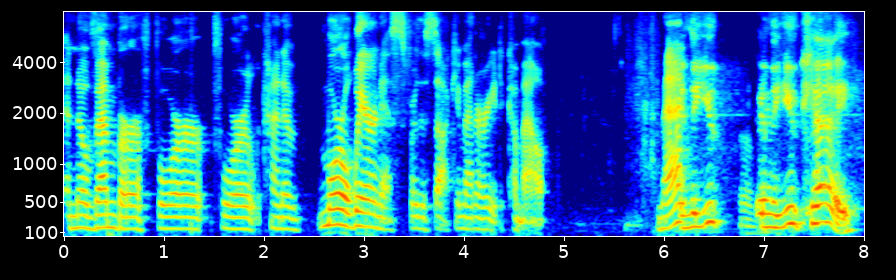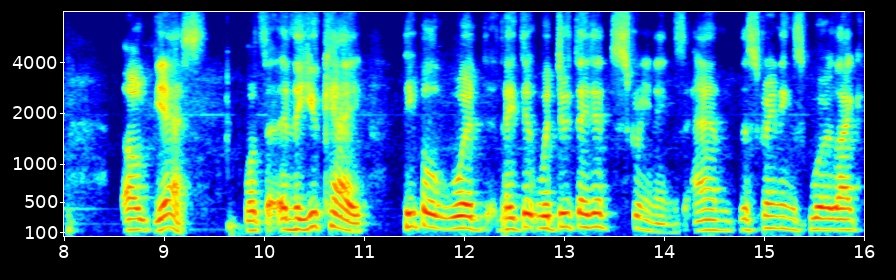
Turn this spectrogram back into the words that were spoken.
and November for for kind of more awareness for this documentary to come out. Matt, in the U in the UK, oh yes, what's in the UK? people would they did would do they did screenings, and the screenings were like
